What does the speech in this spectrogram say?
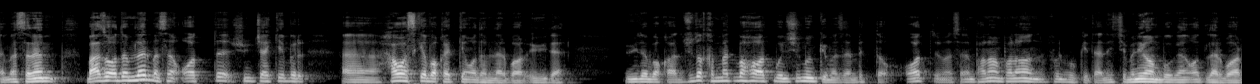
E, masalan ba'zi odamlar masalan otni shunchaki bir e, havasga boqayotgan odamlar bor uyida uyda boqadi. Juda qimmatbaho ot bo'lishi mumkin. Masalan bitta ot masalan falon falon pul bo'lib ketadi. Necha million bo'lgan otlar bor.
